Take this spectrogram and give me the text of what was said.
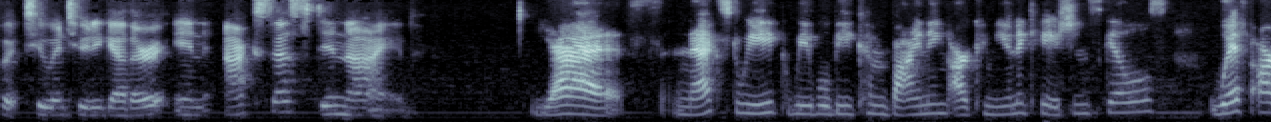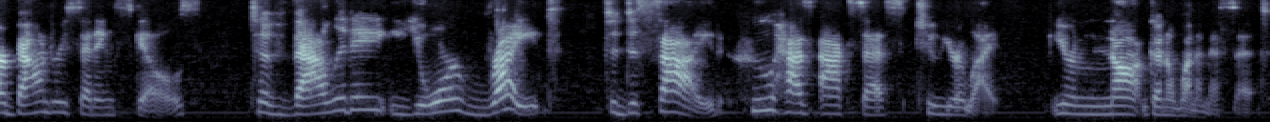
put two and two together in Access Denied. Yes. Next week, we will be combining our communication skills with our boundary setting skills to validate your right to decide who has access to your life. You're not going to want to miss it.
